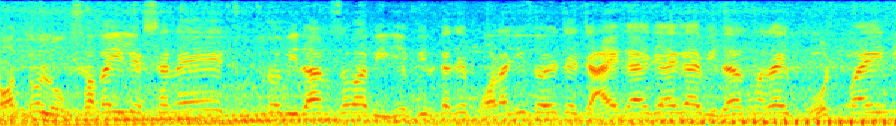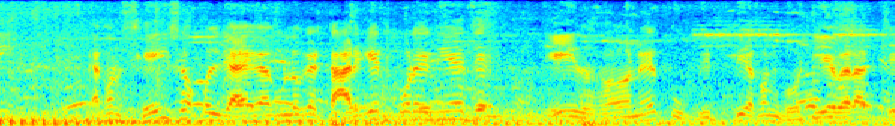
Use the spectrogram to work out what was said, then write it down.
গত লোকসভা ইলেকশনে চুচুড়ো বিধানসভা বিজেপির কাছে পরাজিত হয়েছে। জায়গায় জায়গায় বিধায়ক মশাই ভোট পায়নি। এখন সেই সকল জায়গাগুলোকে টার্গেট করে নিয়েছে। এই ধরনের কুকৃতি এখন ঘটিয়ে বেড়াচ্ছে,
